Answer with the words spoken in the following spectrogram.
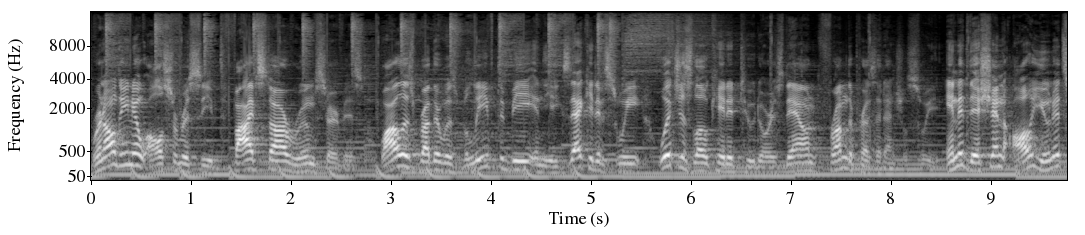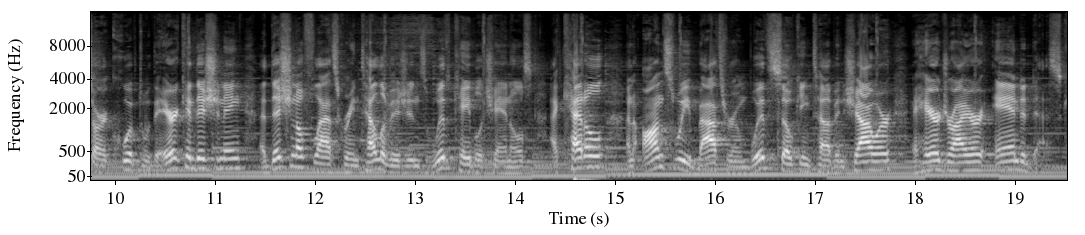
Ronaldinho also received 5-star room service, while his brother was believed to be in the executive suite, which is located two doors down from the presidential suite. In addition, all units are equipped with air conditioning, additional flat-screen televisions with cable channels, a kettle, an ensuite bathroom with soaking tub and shower, a hair dryer, and a desk.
